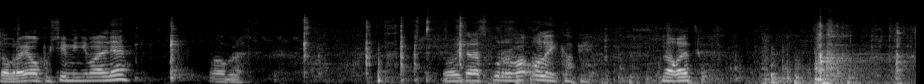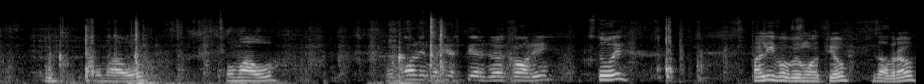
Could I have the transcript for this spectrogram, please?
Dobra, ja opuściłem minimalnie. Dobra. No i teraz kurwa olej kapie. Na łeb. Pomału. Pomału. Powoli, bo się spierdolkoli. Stój. Paliwo bym odpiął. Zabrał.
